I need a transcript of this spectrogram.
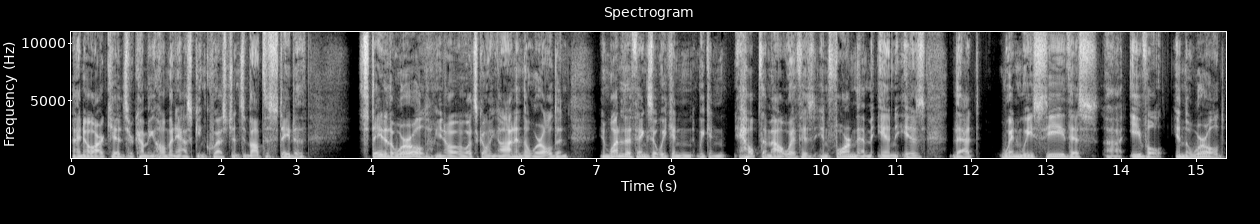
I know our kids are coming home and asking questions about the state of state of the world, you know, what's going on in the world. And and one of the things that we can we can help them out with is inform them in is that when we see this uh, evil in the world,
